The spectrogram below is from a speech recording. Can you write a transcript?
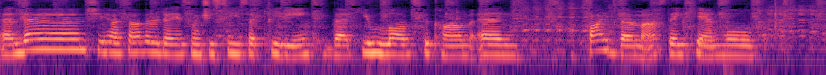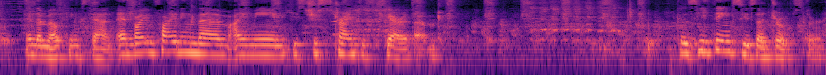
And then she has other days when she sees a kitty that he loves to come and fight them as they can't move in the milking stand. And by fighting them, I mean he's just trying to scare them. Because he thinks he's a jokester.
